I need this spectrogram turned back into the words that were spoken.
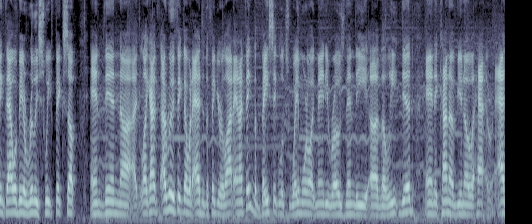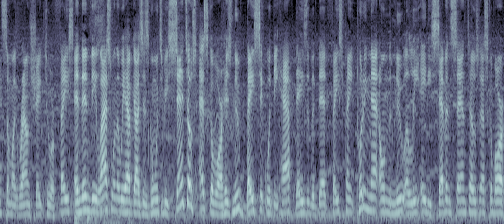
Think that would be a really sweet fix-up. And then, uh, like, I, I, really think that would add to the figure a lot. And I think the basic looks way more like Mandy Rose than the uh, the Elite did. And it kind of, you know, adds some, like, round shape to her face. And then the last one that we have, guys, is going to be Santos Escobar, his new basic with the half Days of the Dead face paint. Putting that on the new Elite 87 Santos Escobar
